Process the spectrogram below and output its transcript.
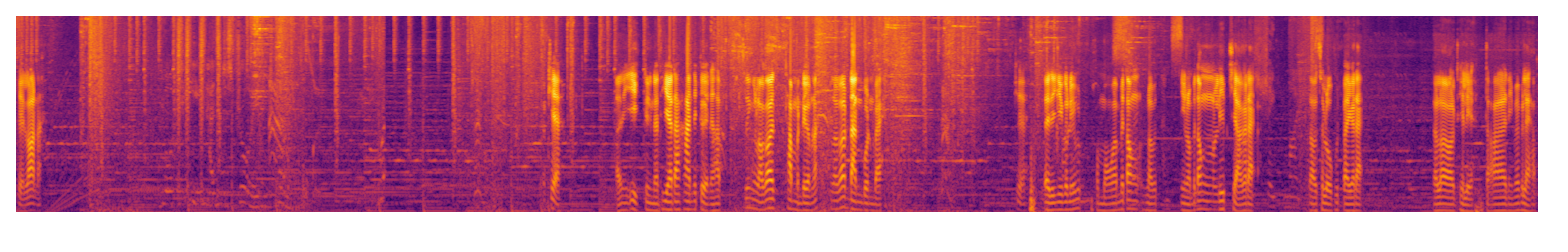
เดี๋ยวรอดนะโอเค อันนี้อีกหนึ่งนาทีอาคารจะเกิดนะครับ ซึ่งเราก็ทำเหมือนเดิมนะเราก็ดันบนไปโอเคแต่จริงๆตรงนี้ผมมองว่าไม่ต้องเราจริงเราไม่ต้องรีบเคลียร์ก็ได้ เราสโลว์พุทไปก็ได้ แล้วเราเทเลแต่อันนี้ไม่เป็นไรครับ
